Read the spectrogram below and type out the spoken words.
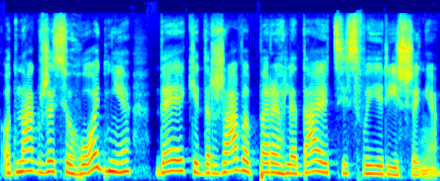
Однак вже сьогодні деякі держави переглядають ці свої рішення.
